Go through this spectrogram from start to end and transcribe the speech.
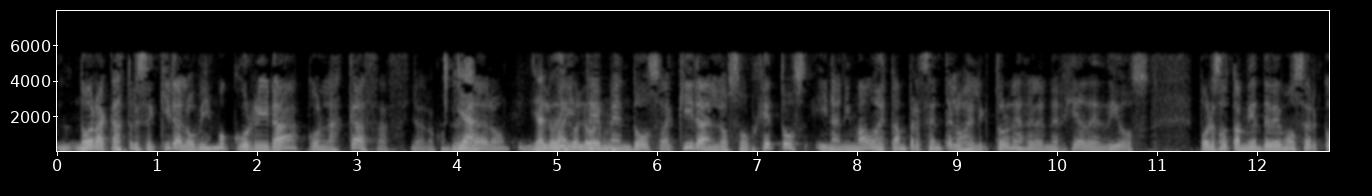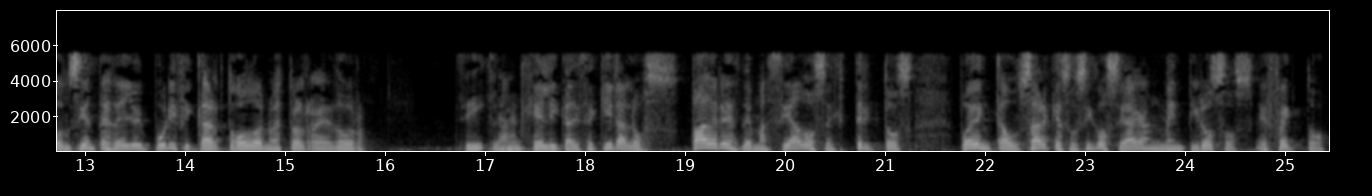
Nora Castro dice, Kira, lo mismo ocurrirá con las casas. Ya lo contestaron. Ya, lo dijo Maite Mendoza, Kira, en los objetos inanimados están presentes los electrones de la energía de Dios. Por eso también debemos ser conscientes de ello y purificar todo a nuestro alrededor. Sí, claro. Angélica dice, Kira, los padres demasiados estrictos pueden causar que sus hijos se hagan mentirosos. Efecto,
